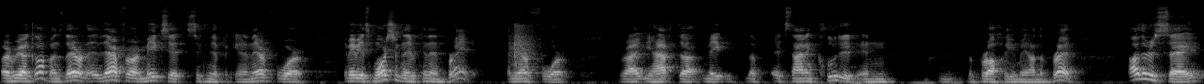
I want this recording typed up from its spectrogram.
or Riyagafans, therefore it makes it significant, and therefore maybe it's more significant than bread, and therefore, right, you have to make the it's not included in the bracha you made on the bread. Others say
